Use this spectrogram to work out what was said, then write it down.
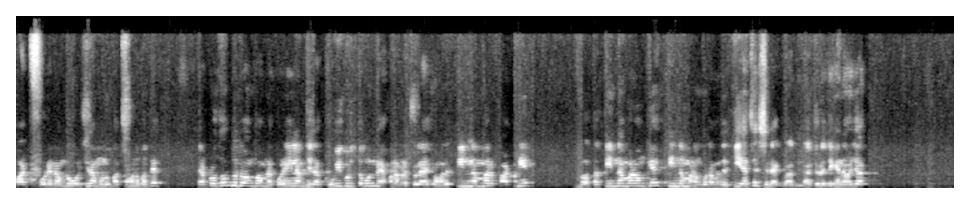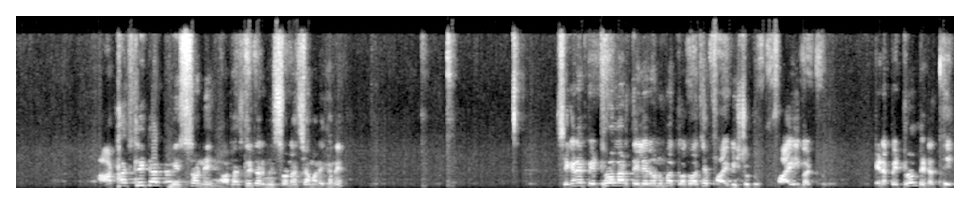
পার্ট ফোরের অঙ্ক করছিলাম, অনুপাত সমানুপাতের। তার প্রথম দুটো অঙ্ক আমরা করে নিলাম, যেটা খুবই গুরুত্বপূর্ণ। এখন আমরা চলে আসব আমাদের তিন নম্বর পার্ট নিয়ে। অর্থাৎ তিন নম্বর অঙ্কে, তিন নম্বর অঙ্কটা আমাদের কি আছে সেটা একবার নজরে দেখে নেওয়া যাক। আঠাশ লিটার মিশ্রণে, আঠাশ লিটার মিশ্রণ আছে আমার এখানে। সেখানে পেট্রোল আর তেলের অনুপাত কত আছে? Five is to two two five two এটা পেট্রোল, এটা তেল।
